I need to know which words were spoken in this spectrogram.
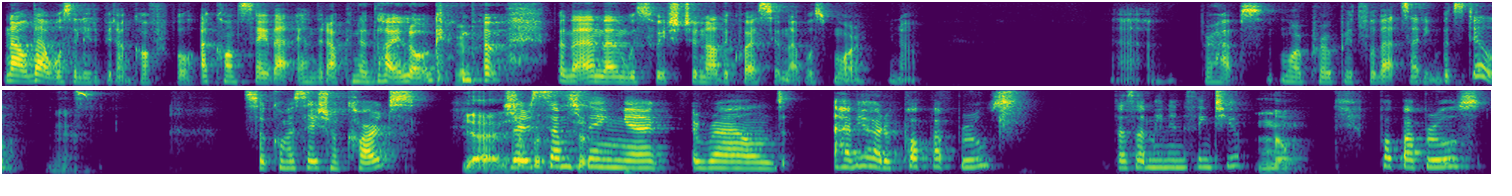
Now that was a little bit uncomfortable. I can't say that ended up in a dialogue, but then, and then we switched to another question that was more, you know, uh, perhaps more appropriate for that setting. But still, Yeah. so conversational cards. Yeah. so- There's but- so- something uh, around. Have you heard of pop-up rules? Does that mean anything to you? no. Pop-up rules.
